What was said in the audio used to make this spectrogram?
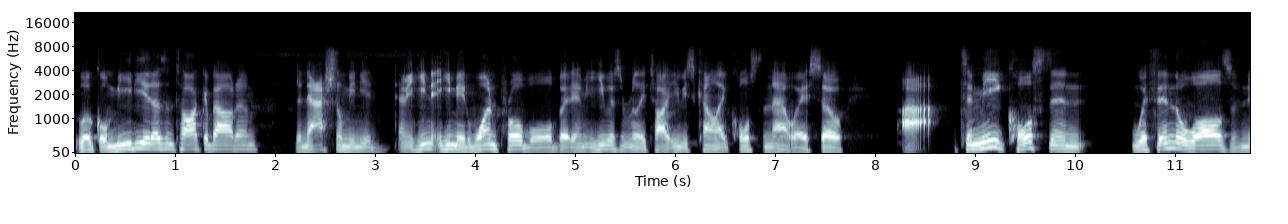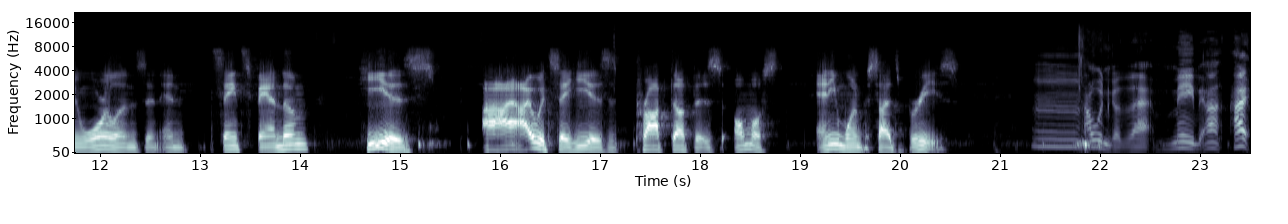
local media doesn't talk about him. The national media, I mean, he he made one Pro Bowl, but I mean, he wasn't really talking. He was kind of like Colston that way. So uh, to me, Colston within the walls of New Orleans and, and Saints fandom, he is, I, I would say, he is propped up as almost anyone besides Brees. Mm, I wouldn't go that. Maybe I, I,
